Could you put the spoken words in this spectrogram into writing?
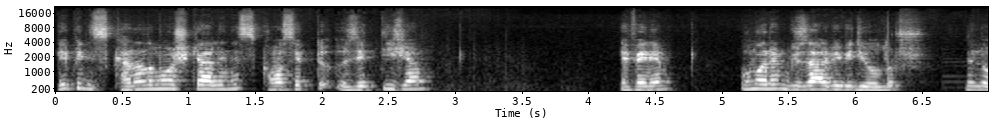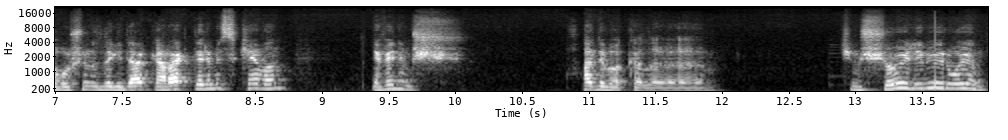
Hepiniz kanalıma hoş geldiniz. Konsepti özetleyeceğim. Efendim, umarım güzel bir video olur. Sizin de hoşunuza gider. Karakterimiz Kevin. Efendim, şş, hadi bakalım. Şimdi şöyle bir oyun.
